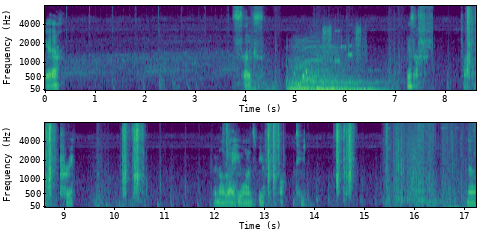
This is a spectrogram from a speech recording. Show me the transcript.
Yeah. Sucks. There's a fucking prick. I don't know why he wanted to be a fucking teacher. No.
